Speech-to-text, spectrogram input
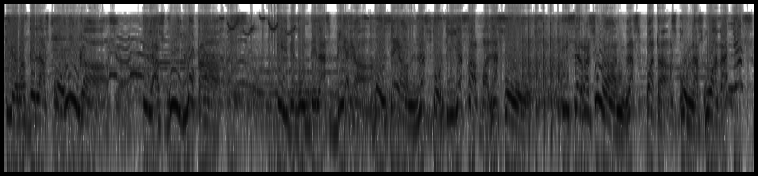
tierras de las corungas y las huilotas y de donde las viejas voltean las tortillas a balazo y se rasuran las patas con las guadañas.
